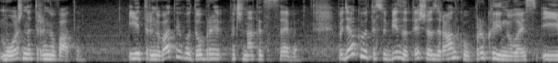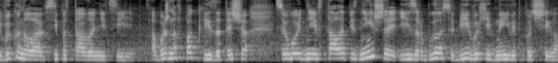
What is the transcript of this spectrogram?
можна тренувати. І тренувати його добре починати з себе. Подякувати собі за те, що зранку прокинулась і виконала всі поставлені цілі. Або ж навпаки, за те, що сьогодні встала пізніше і зробила собі вихідний відпочила.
